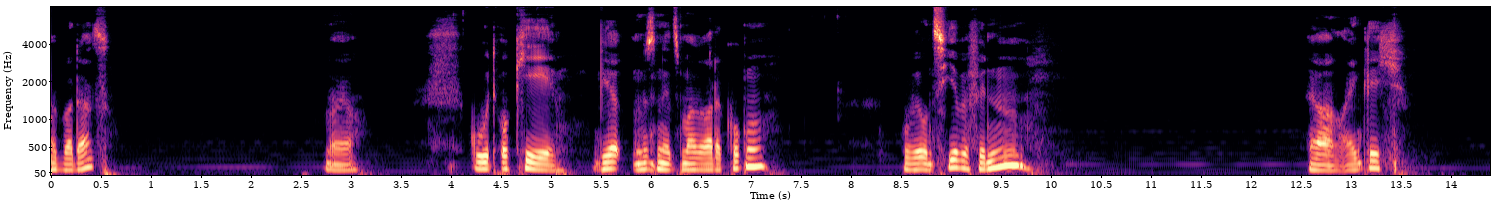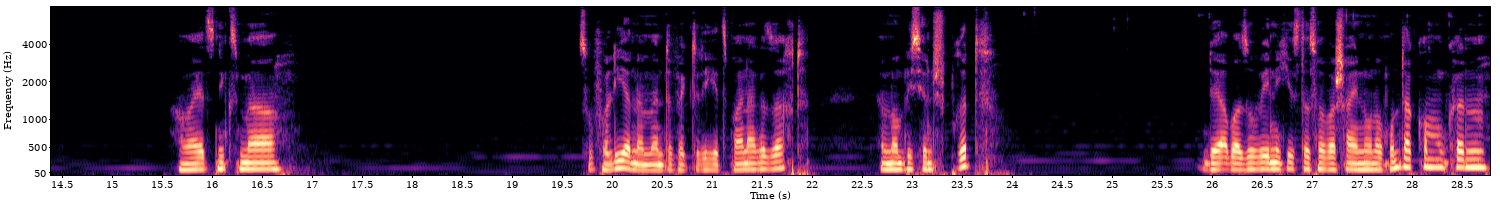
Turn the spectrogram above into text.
Was war das? Naja. Gut, okay. Wir müssen jetzt mal gerade gucken, wo wir uns hier befinden. Ja, eigentlich haben wir jetzt nichts mehr zu verlieren im Endeffekt, hätte ich jetzt beinahe gesagt. Wir haben noch ein bisschen Sprit, der aber so wenig ist, dass wir wahrscheinlich nur noch runterkommen können.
